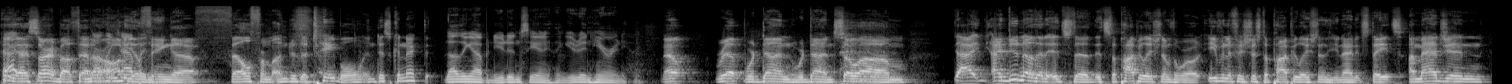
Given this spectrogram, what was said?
Hey guys, sorry about that. Our Nothing audio happened. thing uh, fell from under the table and disconnected. Nothing happened. You didn't see anything. You didn't hear anything. No, rip. We're done. We're done. So, um, I, I do know that it's the it's the population of the world. Even if it's just the population of the United States, imagine,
